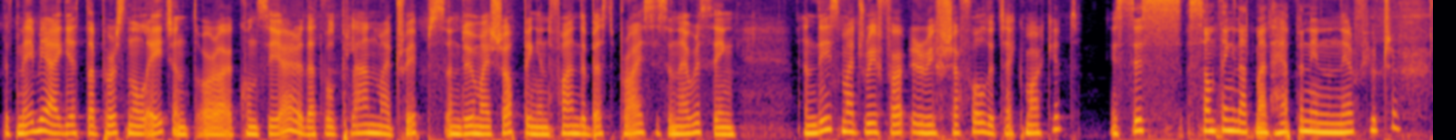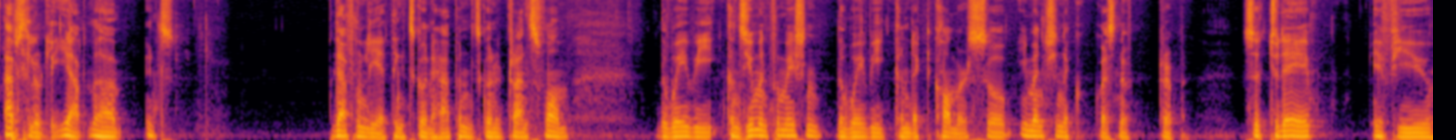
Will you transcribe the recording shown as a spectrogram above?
But maybe I get a personal agent or a concierge that will plan my trips and do my shopping and find the best prices and everything. And this might refer, reshuffle the tech market. Is this something that might happen in the near future? Absolutely, yeah. Uh, it's definitely, I think it's going to happen. It's going to transform the way we consume information, the way we conduct commerce. So you mentioned the question of trip. So today, if you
